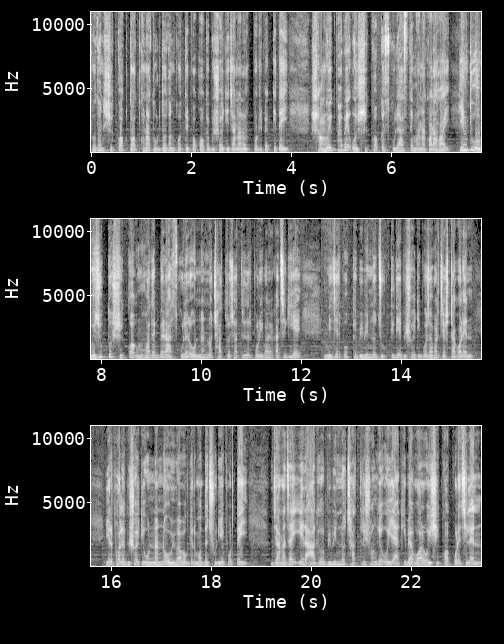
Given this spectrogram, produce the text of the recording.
প্রধান শিক্ষক তৎক্ষণাৎ ঊর্ধ্বতন কর্তৃপক্ষকে বিষয়টি জানানোর পরিপ্রেক্ষিতেই সাময়িকভাবে ওই শিক্ষককে স্কুলে আসতে মানা করা হয়। কিন্তু অভিযুক্ত শিক্ষক মহাদেব বেড়া স্কুলের অন্যান্য ছাত্রছাত্রীদের পরিবারের কাছে গিয়ে নিজের পক্ষে বিভিন্ন যুক্তি দিয়ে বিষয়টি বোঝাবার চেষ্টা করেন। এর ফলে বিষয়টি অন্যান্য অভিভাবকদের মধ্যে ছড়িয়ে পড়তেই জানা যায় এর আগেও বিভিন্ন ছাত্রীর সঙ্গে ওই একই ব্যবহার ওই শিক্ষক করেছিলেন।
